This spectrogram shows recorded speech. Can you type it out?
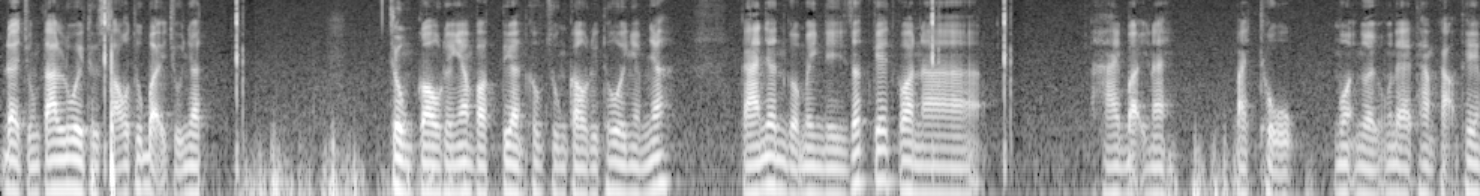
để chúng ta lui thứ sáu thứ bảy chủ nhật. Trùng cầu thì anh em vào tiền không trùng cầu thì thôi anh em nhé. Cá nhân của mình thì rất kết con à, 27 này bạch thủ, mọi người cũng để tham khảo thêm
